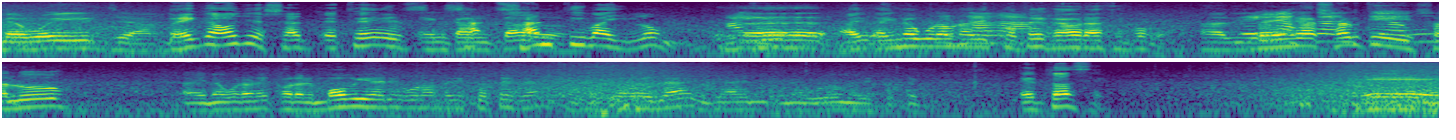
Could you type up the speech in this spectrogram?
Me voy a ir ya. venga, oye, este es Encantado. Santi Bailón. Eh, ha, inaugurado una Pues discoteca ahora hace poco. Venga, Venga, Santi, Santi, salud. Ha inaugurado, con el móvil ha inaugurado una discoteca, ya inaugurado una discoteca. Entonces, eh,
